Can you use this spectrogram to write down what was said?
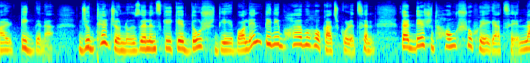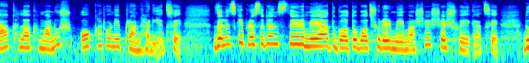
আর টিকবে না। যুদ্ধের জন্য জেলেন্সকিকে দোষ দিয়ে বলেন, তিনি ভয়াবহ কাজ করেছেন। তার দেশ ধ্বংস হয়ে গেছে। লাখ লাখ মানুষ অকারণে প্রাণ হারিয়েছে। জেলেন্সকি প্রেসিডেন্সির মেয়াদ গত বছরের মে মাসে শেষ হয়ে গেছে। দু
